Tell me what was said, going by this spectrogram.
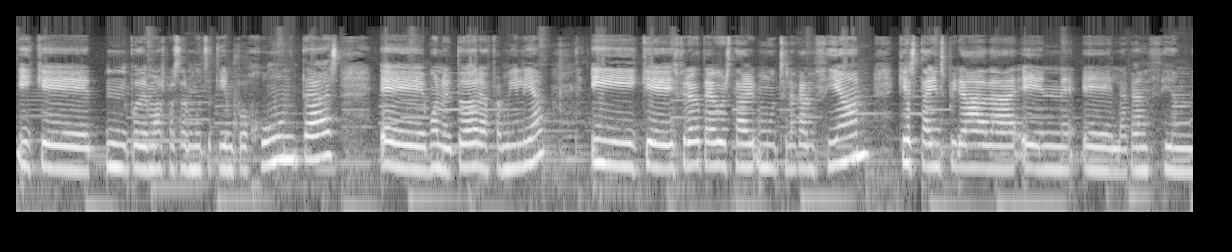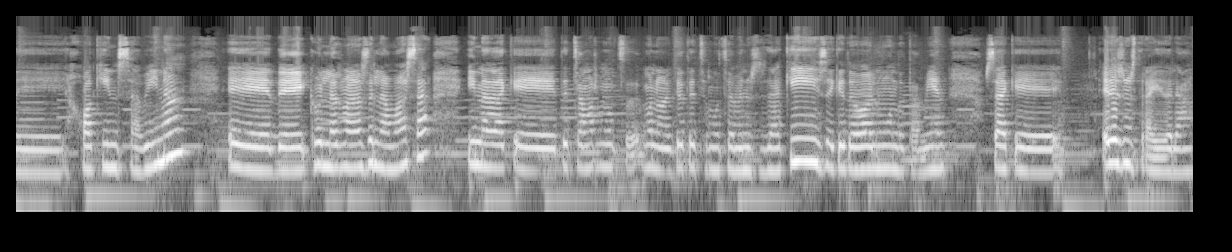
y que mm, podemos pasar mucho tiempo juntas, eh, bueno, y toda la familia y que espero que te haya gustado mucho la canción, que está inspirada en eh, la canción de Joaquín Sabina, eh, de Con las manos en la masa. Y nada, que te echamos mucho, bueno, yo te echo mucho menos desde aquí, sé que todo el mundo también, o sea que eres nuestra ídola.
